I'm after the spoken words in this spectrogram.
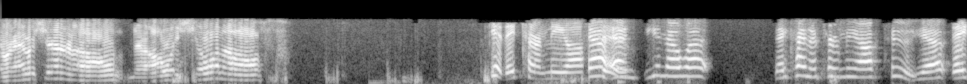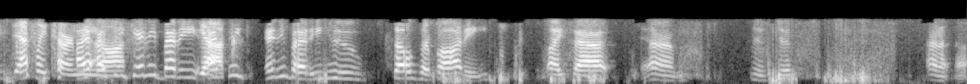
never have a shirt on. They're always showing off. yeah, they turned me off yeah, too. and you know what? They kind of turned me off too. Yep. they definitely turned me I, I think anybody, I think anybody who sells their body like that um, is just, I don't know.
